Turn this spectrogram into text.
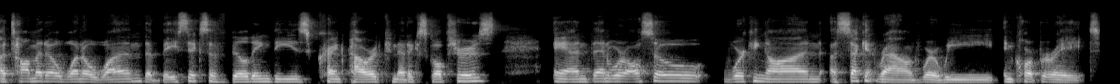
Automata 101, the basics of building these crank powered kinetic sculptures. And then we're also working on a second round where we incorporate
